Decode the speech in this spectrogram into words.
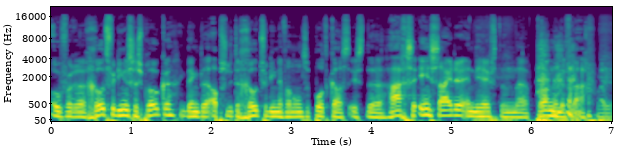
Over eh, grootverdieners gesproken. Ik denk de absolute grootverdiener van onze podcast is de Haagse Insider. En die heeft een eh, prangende vraag voor je.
